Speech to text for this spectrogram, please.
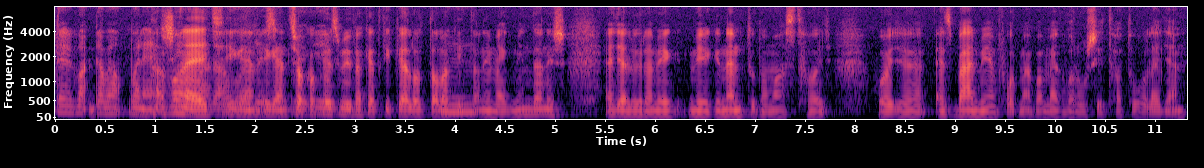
De van, de van, van egy. Van egy, arra, igen, igen csak a közműveket ki kell ott alakítani, mm. meg minden, és egyelőre még, még nem tudom azt, hogy, hogy ez bármilyen formában megvalósítható legyen,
